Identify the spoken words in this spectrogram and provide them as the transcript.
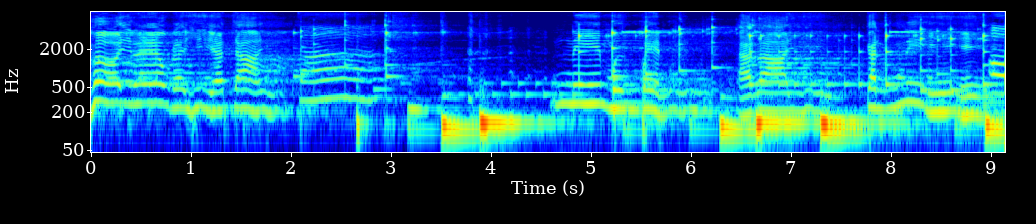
เฮ้ยแล้วระเหียใจ จ้า นี่มึงเป็นอะไรกันนี่ โอ้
